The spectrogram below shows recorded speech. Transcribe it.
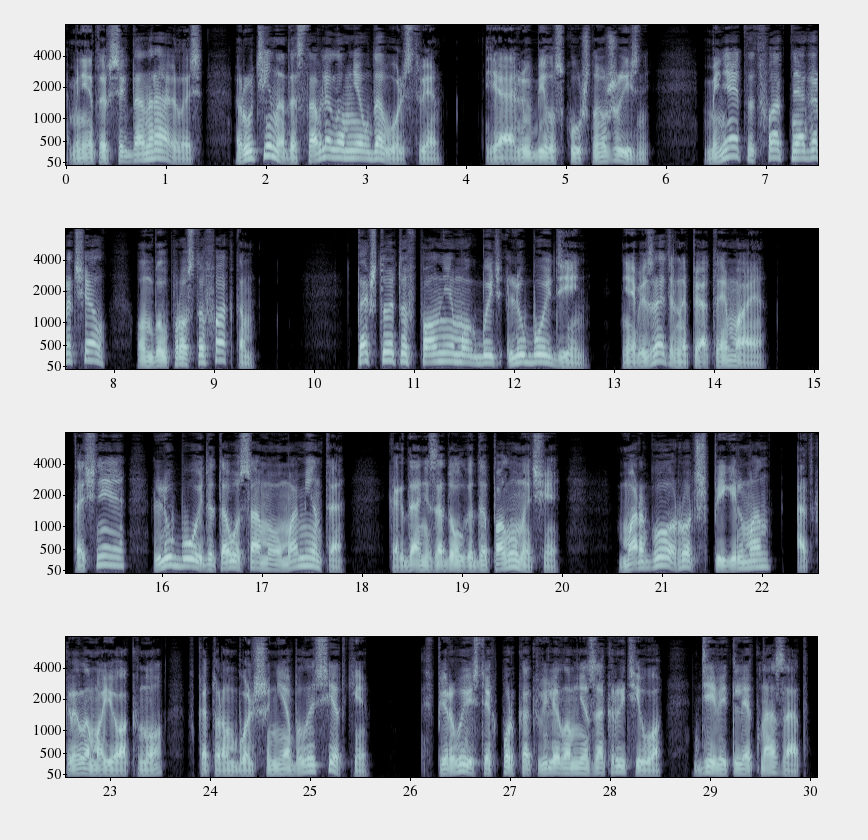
Мне это всегда нравилось, рутина доставляла мне удовольствие. Я любил скучную жизнь. Меня этот факт не огорчал, он был просто фактом. Так что это вполне мог быть любой день, не обязательно 5 мая. Точнее, любой до того самого момента, когда незадолго до полуночи Марго Ротшпигельман открыла мое окно, в котором больше не было сетки. Впервые с тех пор, как велела мне закрыть его девять лет назад.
